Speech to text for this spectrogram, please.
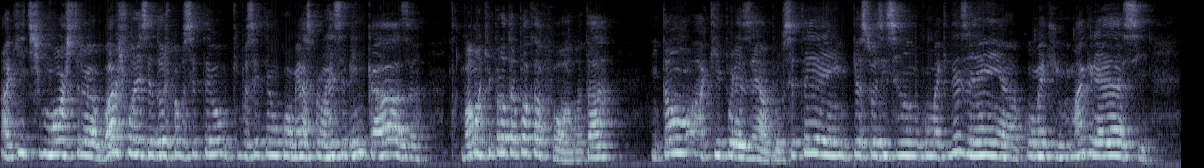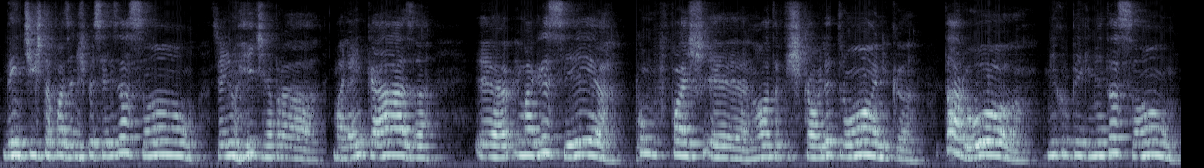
Aqui te mostra vários fornecedores para você ter que você tem um comércio para receber em casa. Vamos aqui para outra plataforma, tá? Então, aqui, por exemplo, você tem pessoas ensinando como é que desenha, como é que emagrece, dentista fazendo especialização, treino HIIT né, para malhar em casa, é, emagrecer, como faz é, nota fiscal eletrônica, tarô, micropigmentação.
